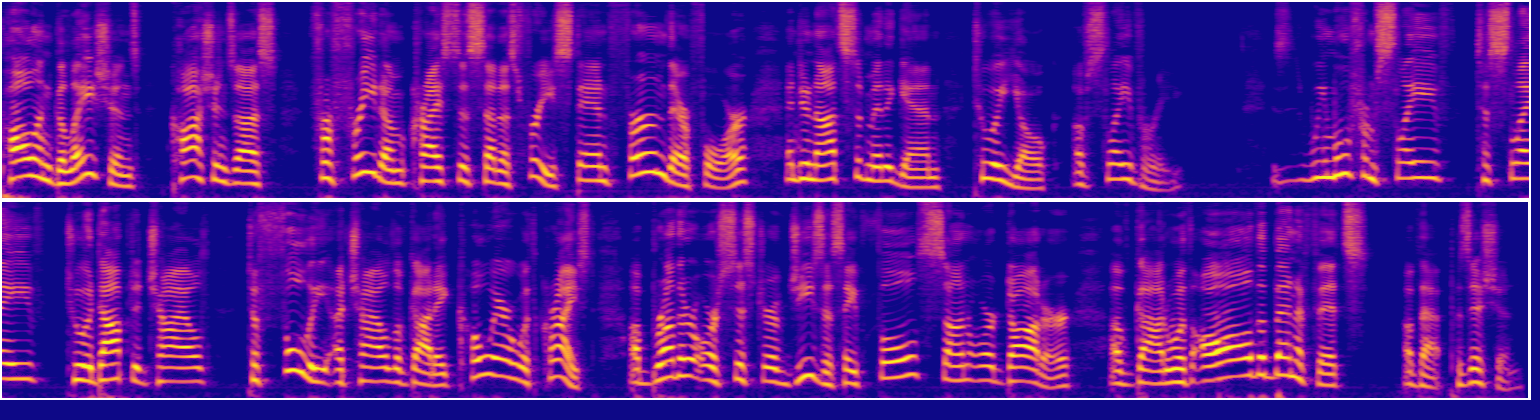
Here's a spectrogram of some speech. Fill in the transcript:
Paul in Galatians cautions us, for freedom Christ has set us free. Stand firm, therefore, and do not submit again to a yoke of slavery. We move from slave to slave to adopted child to fully a child of God, a co-heir with Christ, a brother or sister of Jesus, a full son or daughter of God with all the benefits of that position.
